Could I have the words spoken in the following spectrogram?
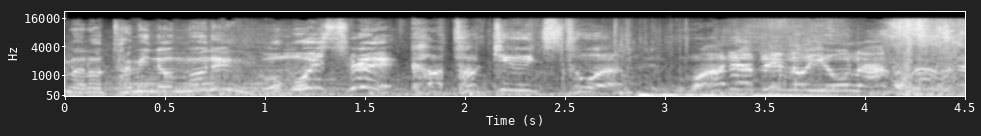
対馬の民の無念思い知れ。敵討ちとはわらべのような浅さ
